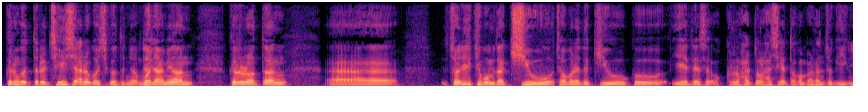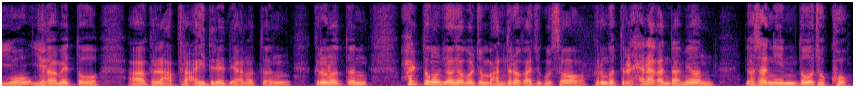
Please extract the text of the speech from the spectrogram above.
그런 것들을 제시하는 것이거든요. 네. 뭐냐면 그런 어떤, 에, 저는 이렇게 봅니다. 기후 저번에도 기후 그에 대해서 그런 활동을 하시겠다고 말한 적이 있고 예, 예. 그다음에 또 아 그런 아픈 아이들에 대한 어떤 그런 어떤 활동을 영역을 좀 만들어 가지고서 그런 것들을 해 나간다면 여사님도 좋고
